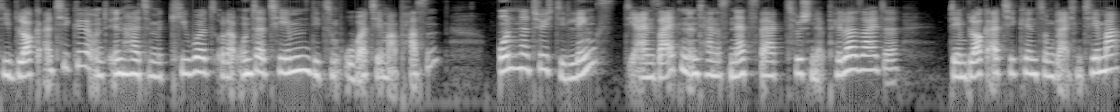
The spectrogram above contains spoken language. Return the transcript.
die Blogartikel und Inhalte mit Keywords oder Unterthemen, die zum Oberthema passen und natürlich die Links, die ein seiteninternes Netzwerk zwischen der Pillarseite, den Blogartikeln zum gleichen Thema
